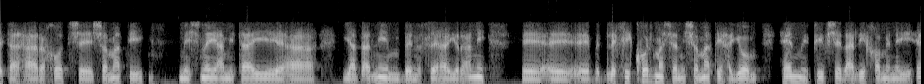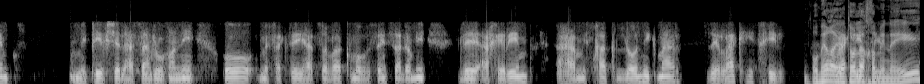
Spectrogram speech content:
את ההערכות ששמעתי משני עמיתיי הידענים בנושא האיראני. לפי כל מה שאני שמעתי היום, הן מפיו של עלי חמינאי, הן מפיו של חסן רוהני, או מפקדי הצבא כמו חוסיין סלמי ואחרים, המשחק לא נגמר, זה רק התחיל. אומר האייתולה חמינאי,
